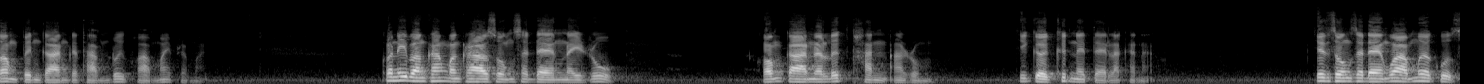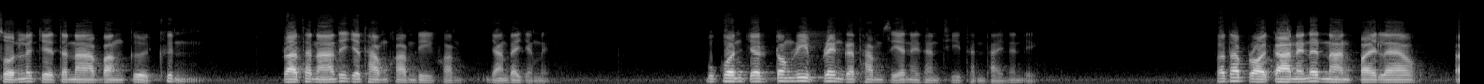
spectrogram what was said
ต้องเป็นการกระทำด้วยความไม่ประมาทข้อนี้บางครั้งบางคราวทรงแสดงในรูปของการระลึกทันอารมณ์ที่เกิดขึ้นในแต่ละขณะ เช่นทรงแสดงว่าเมื่อกุศลและเจตนาบังเกิดขึ้น ปรารถนาที่จะทำความดีความอย่างใดอย่างหนึ่ง บุคคลจะต้องรีบเร่งกระทำเสียในทันทีทันใดนั่นเอง เพราะถ้าปล่อยการในเนิ่นนานไปแล้ว อ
